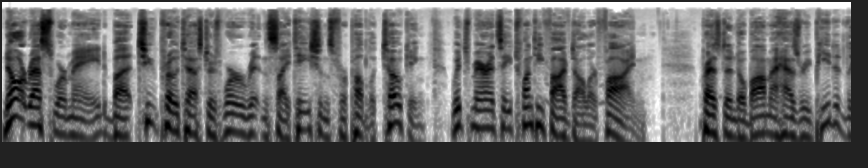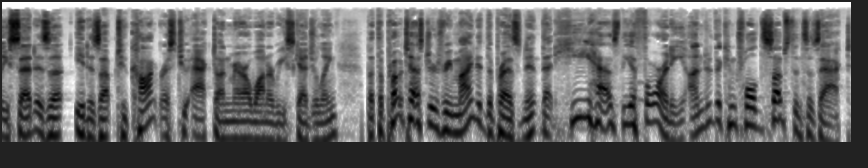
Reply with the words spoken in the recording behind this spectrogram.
No arrests were made, but two protesters were written citations for public toking, which merits a $25 fine. President Obama has repeatedly said it is up to Congress to act on marijuana rescheduling, but the protesters reminded the president that he has the authority under the Controlled Substances Act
